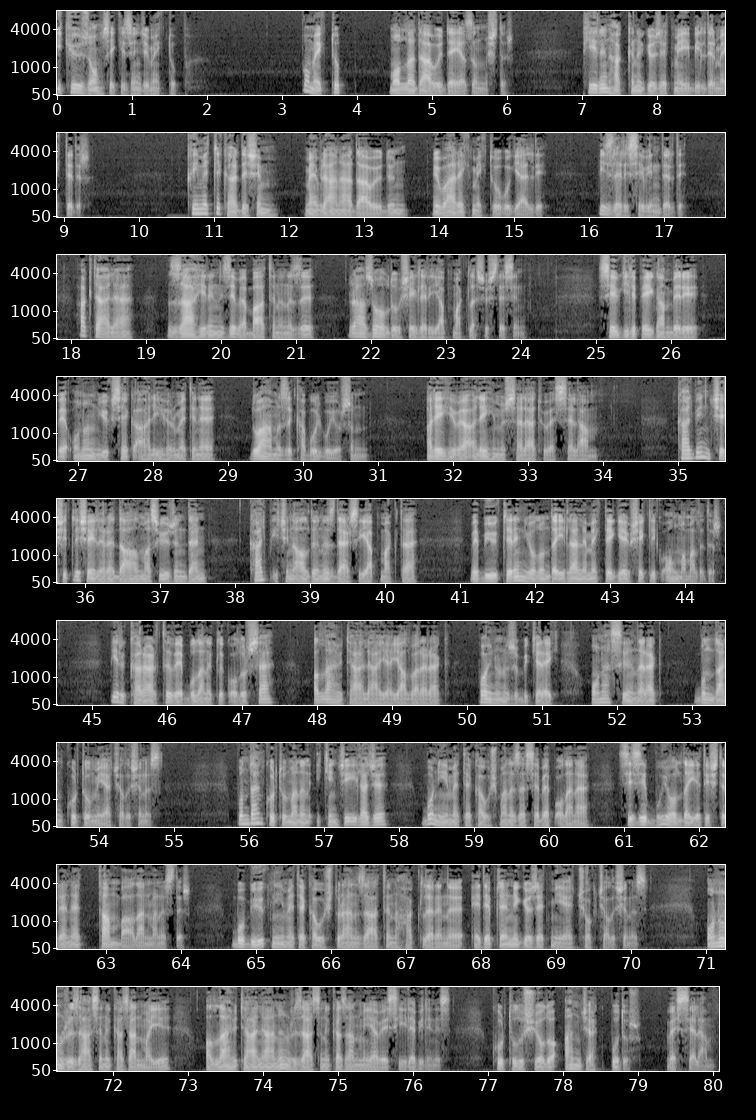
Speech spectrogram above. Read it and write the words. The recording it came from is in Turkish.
218. mektup. Bu mektup Molla Davud'e yazılmıştır. Pirin hakkını gözetmeyi bildirmektedir. Kıymetli kardeşim Mevlana Davud'un mübarek mektubu geldi. Bizleri sevindirdi. Hak Teâlâ, zahirinizi ve batınınızı razı olduğu şeyleri yapmakla süslesin. Sevgili peygamberi ve onun yüksek âli hürmetine duamızı kabul buyursun. Aleyhi ve aleyhimüsselatu vesselam. Kalbin çeşitli şeylere dağılması yüzünden kalp için aldığınız dersi yapmakta ve büyüklerin yolunda ilerlemekte gevşeklik olmamalıdır. Bir karartı ve bulanıklık olursa Allahü Teala'ya yalvararak, boynunuzu bükerek, ona sığınarak bundan kurtulmaya çalışınız. Bundan kurtulmanın ikinci ilacı bu nimete kavuşmanıza sebep olana, sizi bu yolda yetiştirene tam bağlanmanızdır. Bu büyük nimete kavuşturan zatın haklarını, edeplerini gözetmeye çok çalışınız. Onun rızasını kazanmayı, Allahü Teala'nın rızasını kazanmaya vesile biliniz. Kurtuluş yolu ancak budur. Vesselam.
